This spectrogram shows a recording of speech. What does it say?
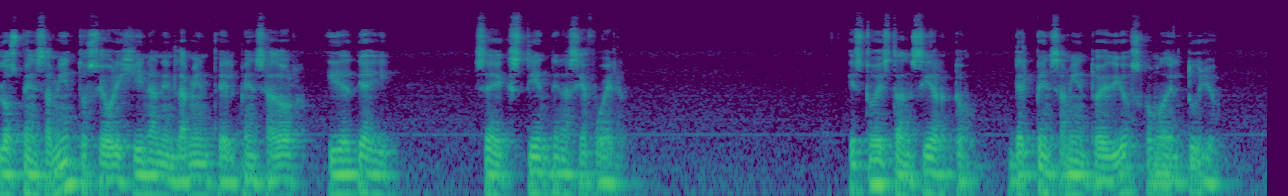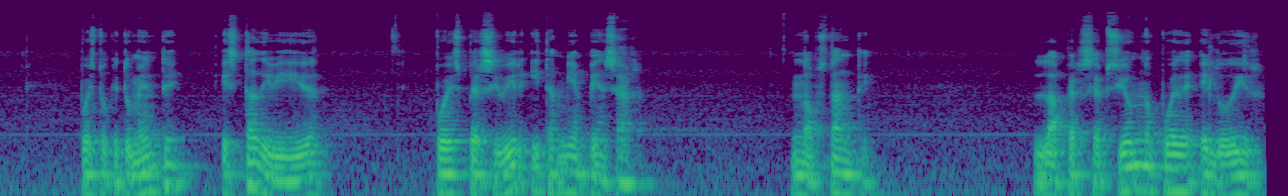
Los pensamientos se originan en la mente del pensador y desde ahí se extienden hacia afuera. Esto es tan cierto del pensamiento de Dios como del tuyo, puesto que tu mente está dividida, puedes percibir y también pensar. No obstante, la percepción no puede eludir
